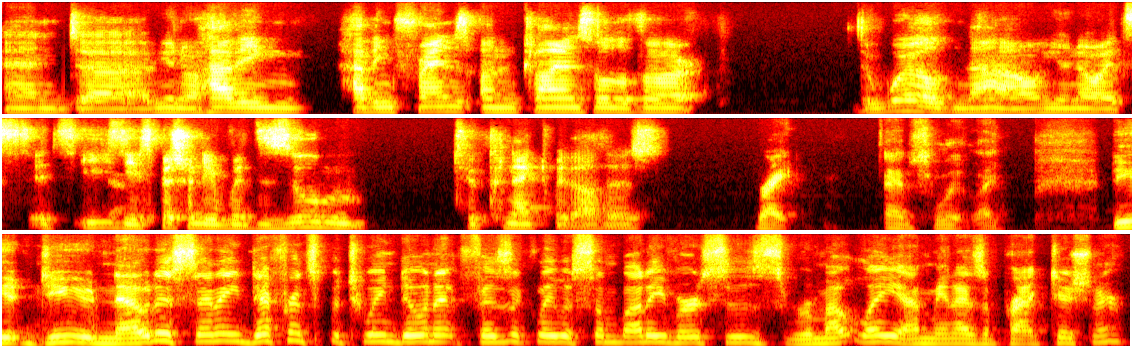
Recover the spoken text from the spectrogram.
and, uh, you know, having, having friends and clients all over the world now, you know, it's, it's easy, especially with Zoom to connect with others. Right. Absolutely. Do you do you notice any difference between doing it physically with somebody versus remotely? I mean, as a practitioner.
